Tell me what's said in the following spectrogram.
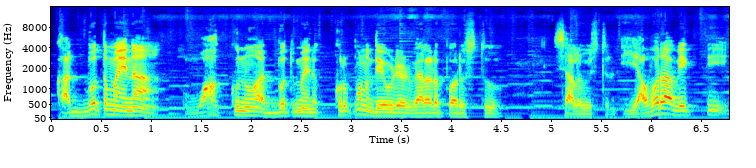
ఒక అద్భుతమైన వాక్కును అద్భుతమైన కృపను దేవుడు వెల్లడపరుస్తూ సెలవిస్తున్నాడు. ఎవరు ఆ వ్యక్తి?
